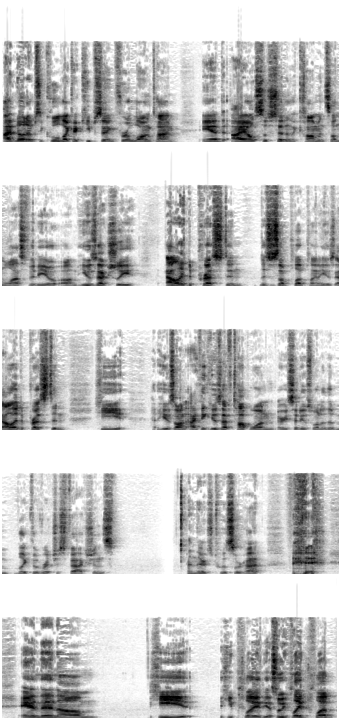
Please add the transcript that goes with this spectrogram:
I've known MC Cool, like I keep saying, for a long time, and I also said in the comments on the last video, um, he was actually allied to Preston. This is on Pleb Planet. He was allied to Preston. He he was on. I think he was F top one, or he said he was one of the like the richest factions. And there's Twizzler hat, and then um, he he played yeah. So he played pleb,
